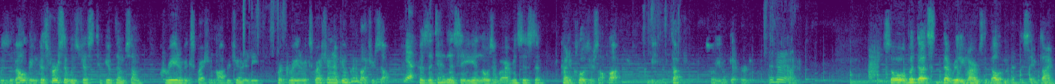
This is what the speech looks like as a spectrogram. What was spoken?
was developing because first it was just to give them some creative expression opportunity for creative expression and feel good about yourself. Yeah. Because the tendency in those environments is to kind of close yourself up be tough so you don't get hurt. Mm-hmm. kind of. So but that's that really harms development at the same time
